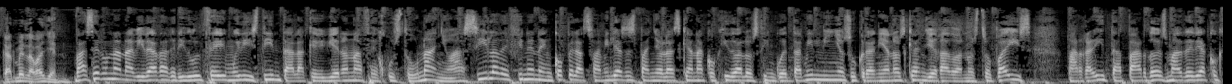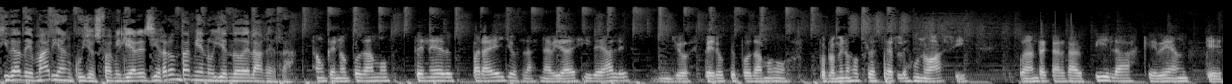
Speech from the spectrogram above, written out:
Carmen Lavallen. Va a ser una Navidad agridulce y muy distinta a la que vivieron hace justo un año. Así la definen en COPE las familias españolas que han acogido a los 50.000 niños ucranianos que han llegado a nuestro país. Margarita Pardo es madre de acogida de Marian, cuyos familiares llegaron también huyendo de la guerra. Aunque no podamos tener para ellos las navidades ideales, yo espero que podamos por lo menos ofrecerles un oasis puedan recargar pilas, que vean que,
